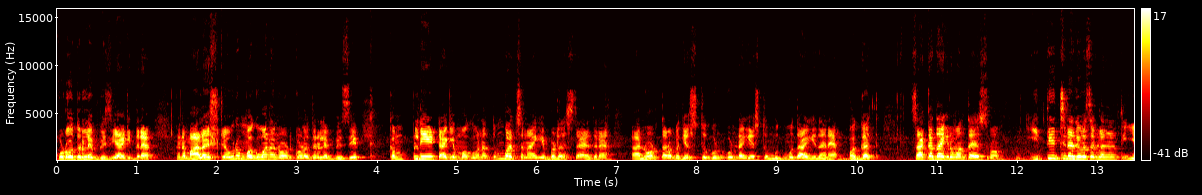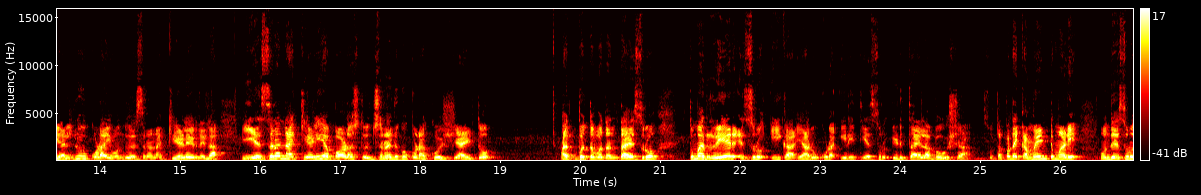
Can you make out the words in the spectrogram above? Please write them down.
ಕೊಡೋದ್ರಲ್ಲೇ ಬ್ಯುಸಿ ಆಗಿದ್ದಾರೆ ಇನ್ನು ಮಾಲಾಶ್ರೀ ಅವರು ಮಗುವನ್ನ ನೋಡ್ಕೊಳ್ಳೋದ್ರಲ್ಲೇ ಬ್ಯುಸಿ ಕಂಪ್ಲೀಟ್ ಆಗಿ ಮಗುವನ್ನ ತುಂಬಾ ಚೆನ್ನಾಗಿ ಬೆಳೆಸ್ತಾ ಇದ್ದಾರೆ ನೋಡ್ತಾ ಇರ್ಬೋದು ಎಷ್ಟು ಗುಂಡ್ಗುಂಡಾಗಿ ಎಷ್ಟು ಮುದ್ಮುದಾಗಿದ್ದಾನೆ ಭಗತ್. ಸಖತ್ತಾಗಿರುವಂಥ ಹೆಸರು, ಇತ್ತೀಚಿನ ದಿವಸಗಳಂತೂ ಎಲ್ಲೂ ಕೂಡ ಈ ಒಂದು ಹೆಸರನ್ನ ಕೇಳಿರಲಿಲ್ಲ. ಈ ಹೆಸರನ್ನ ಕೇಳಿಯೇ ಬಹಳಷ್ಟು ಜನರಿಗೂ ಕೂಡ ಖುಷಿ ಆಯಿತು. ಅದ್ಭುತವಾದಂಥ ಹೆಸರು. ತುಂಬ ರೇರ್ ಹೆಸರು. ಈಗ ಯಾರು ಕೂಡ ಈ ರೀತಿ ಹೆಸರು ಇಡ್ತಾ ಇಲ್ಲ ಬಹುಶಃ. ಸೊ ತಪ್ಪದೆ ಕಮೆಂಟ್ ಮಾಡಿ. ಒಂದು ಹೆಸರು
